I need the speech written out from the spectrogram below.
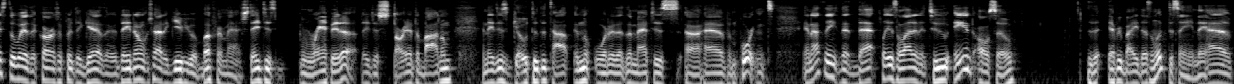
it's the way the cards are put together. They don't try to give you a buffer match. They just ramp it up. They just start at the bottom and they just go through the top in the order that the matches uh, have importance. And I think that that plays a lot in it too. And also, that everybody doesn't look the same. They have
